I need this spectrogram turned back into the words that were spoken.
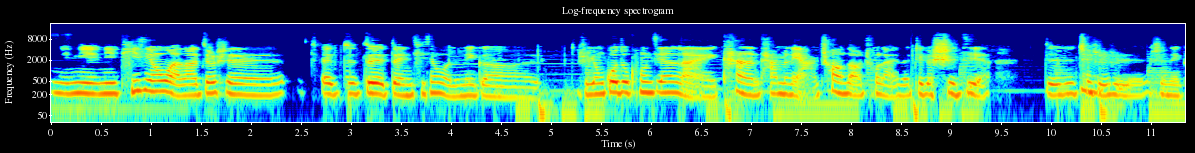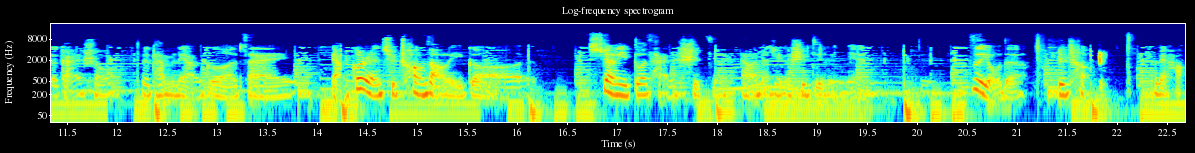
你你你提醒我了，就是呃，对对对，你提醒我的那个，就是用过渡空间来看他们俩创造出来的这个世界，对，确实是是那个感受，就他们两个在两个人去创造了一个。绚丽多彩的世界，然后在这个世界里面自由的驰骋，特别好。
